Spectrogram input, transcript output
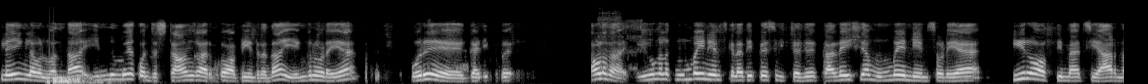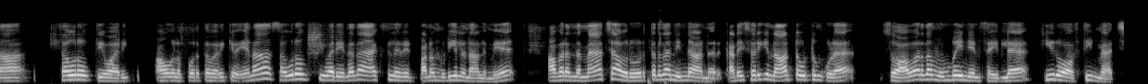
பிளேயிங் லெவல் வந்தா இன்னுமே கொஞ்சம் ஸ்ட்ராங்கா இருக்கும் அப்படின்றதான் எங்களுடைய ஒரு கணிப்பு. அவ்வளவுதான். இவங்களுக்கு மும்பை இந்தியன்ஸ்க்கு எல்லாத்தையும் பேசி வச்சது கடைசியா மும்பை இந்தியன்ஸோடைய ஹீரோ ஆஃப் தி மேட்ச் யாருன்னா சௌரவ் திவாரி அவங்கள பொறுத்த வரைக்கும். ஏன்னா சௌரவ் திவாரி என்னதான் ஆக்சிலரேட் பண்ண முடியலனாலுமே அவர் அந்த மேட்சை அவர் ஒருத்தர் தான் நின்று ஆனார் கடைசி வரைக்கும் நாட் அவுட்டும் கூட. ஸோ அவர் தான் மும்பை இந்தியன் சைடில் hero of the match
